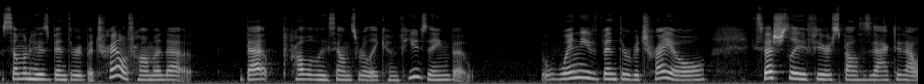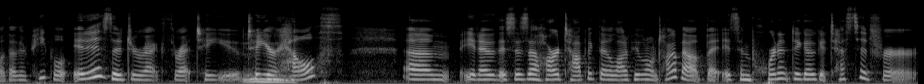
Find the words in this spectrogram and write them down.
someone who's been through betrayal trauma that that probably sounds really confusing, but when you've been through betrayal, especially if your spouse has acted out with other people, it is a direct threat to you, to your Mhm. health. Um, you know, this is a hard topic that a lot of people don't talk about, but it's important to go get tested for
